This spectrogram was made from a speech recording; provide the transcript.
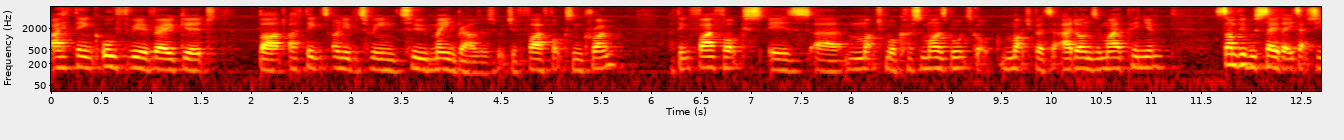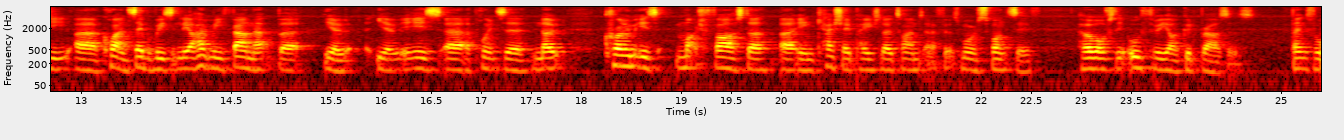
I think all three are very good, but I think it's only between two main browsers, which are Firefox and Chrome. I think Firefox is uh, much more customizable. It's got much better add-ons, in my opinion. Some people say that it's actually uh, quite unstable recently. I haven't really found that, but you know, you know, it is uh, a point to note. Chrome is much faster uh, in cache page load times, and I feel it's more responsive. However, obviously, all three are good browsers. Thanks for watching.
